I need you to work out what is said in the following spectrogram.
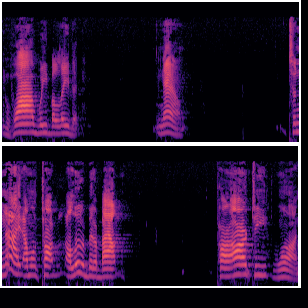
and why we believe it. Now, tonight I want to talk a little bit about priority one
